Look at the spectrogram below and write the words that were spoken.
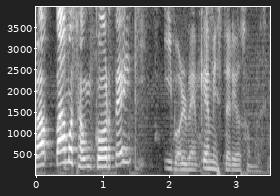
va- vamos a un corte y, y volvemos. Qué misterioso, Marcito.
